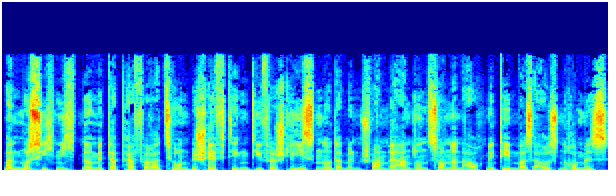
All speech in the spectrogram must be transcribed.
Man muss sich nicht nur mit der Perforation beschäftigen, die verschließen oder mit dem Schwamm behandeln, sondern auch mit dem, was außenrum ist.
